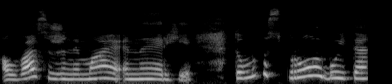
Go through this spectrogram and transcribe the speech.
а у вас вже немає енергії. Тому спробуйте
